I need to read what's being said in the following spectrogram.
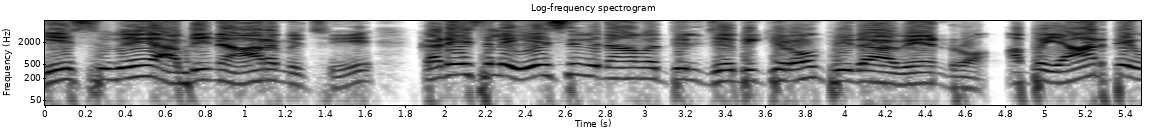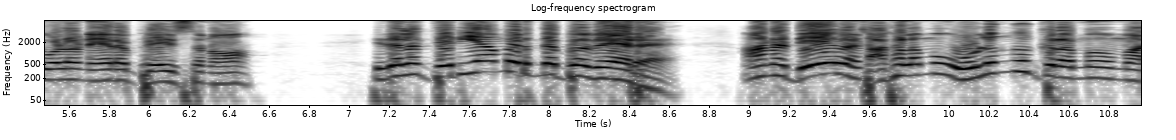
இயேசுவே அப்படின்னு ஆரம்பிச்சு கடைசியில இயேசுவி நாமத்தில் ஜெபிக்கிறோம் பிதாவேன்றோம் அப்ப யார்கிட்ட இவ்வளவு நேரம் பேசணும்? இதெல்லாம் தெரியாம இருந்தப்ப வேற. ஆனா தேவன் சகலமும் ஒழுங்கு கிரமமா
